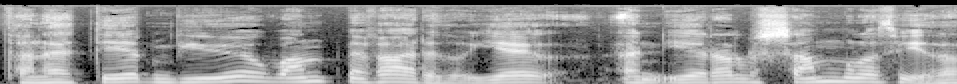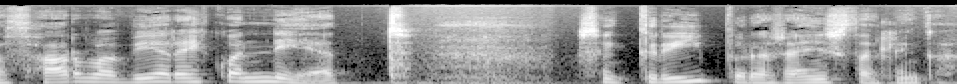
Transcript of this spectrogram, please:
þannig að þetta er mjög vand með farið ég, en ég er alveg sammúlað því. Það þarf að vera eitthvað net sem grýpur þessa einstaklinga.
